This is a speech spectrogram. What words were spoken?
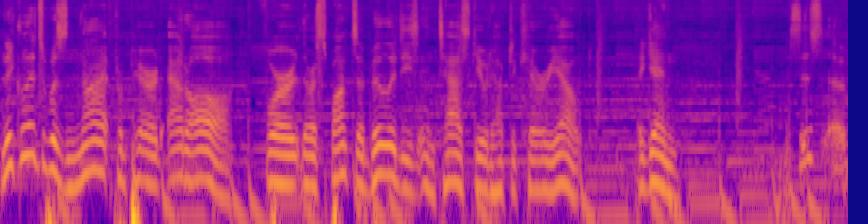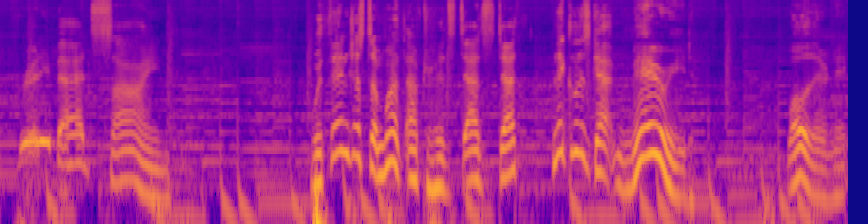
Nicholas was not prepared at all for the responsibilities and tasks he would have to carry out. Again, this is a pretty bad sign. Within just a month after his dad's death, Nicholas got married. Whoa there, Nick.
